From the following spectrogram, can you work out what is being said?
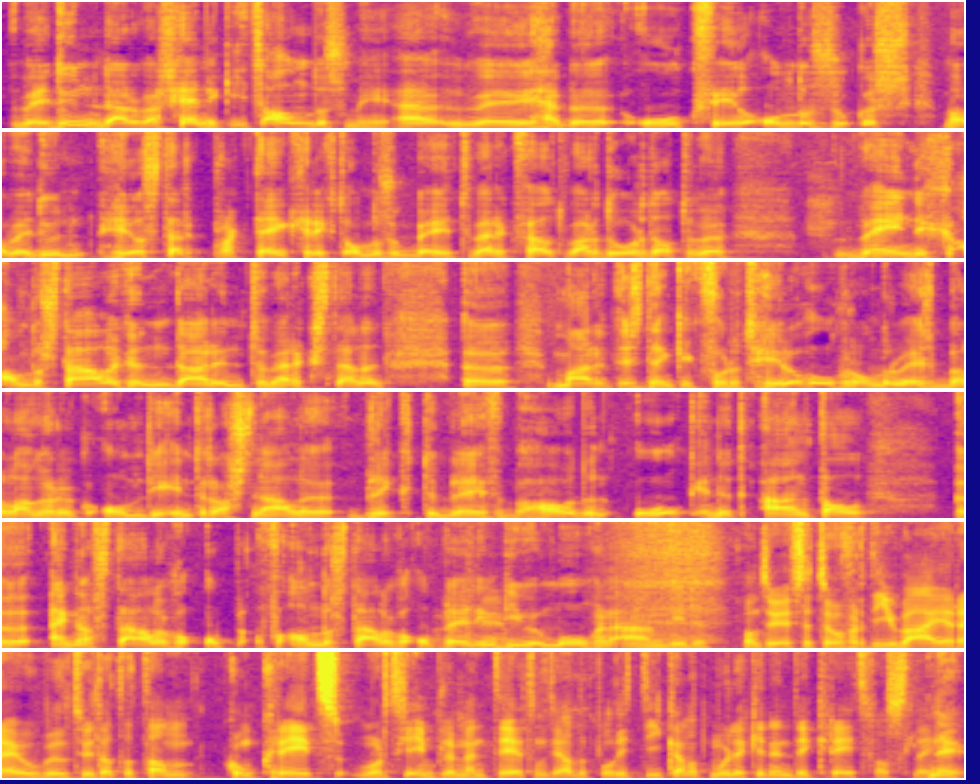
wij doen daar waarschijnlijk iets anders mee. Hè. Wij hebben ook veel onderzoekers, maar wij doen heel sterk praktijkgericht onderzoek bij het werkveld, waardoor dat we weinig anderstaligen daarin te werk stellen. Eh, maar het is denk ik voor het hele hoger onderwijs belangrijk om die internationale blik te blijven behouden. Ook in het aantal eh Engelstalige op, of anderstalige opleidingen Oké. die we mogen aanbieden. Want u heeft het over die waaier. Hè. Hoe wilt u dat het dan concreet wordt geïmplementeerd? Want ja, de politiek kan het moeilijk in een decreet vastleggen. Nee,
